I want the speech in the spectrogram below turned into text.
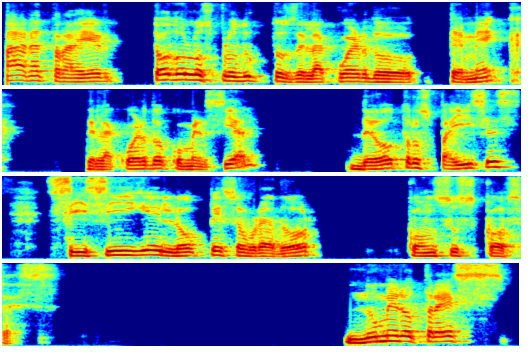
para traer todos los productos del acuerdo TEMEC del acuerdo comercial de otros países si sigue López Obrador con sus cosas. Número tres,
